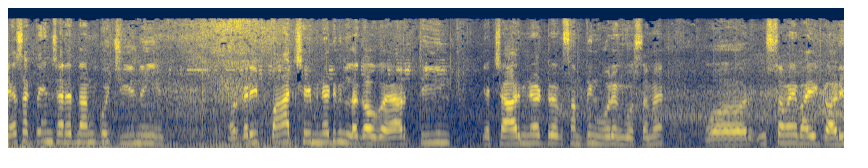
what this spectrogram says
कह सकते हैं इंसानियत नाम की कोई चीज़ नहीं है। और करीब पाँच छः मिनट भी नहीं लगा होगा यार। तीन या चार मिनट समथिंग हो रहे होंगे उस समय। और उस समय भाई गाड़ी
